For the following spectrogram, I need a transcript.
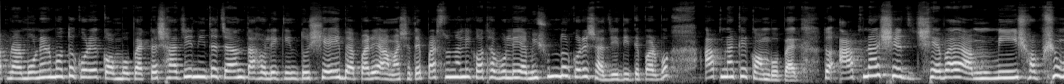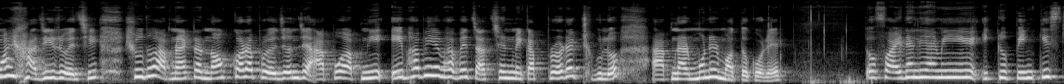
আপনার মনের মতো করে কম্বো প্যাকটা সাজিয়ে নিতে চান, তাহলে কিন্তু সেই ব্যাপারে আমার সাথে পার্সোনালি কথা বলেই আমি সুন্দর করে সাজিয়ে দিতে পারব আপনাকে কম্বো প্যাক। তো আপনার সে, সেবায় আমি সবসময় হাজির রয়েছি। শুধু আপনার একটা নক করা প্রয়োজন যে, আপু, আপনি এভাবে এভাবে চাচ্ছেন মেকআপ প্রোডাক্টগুলো আপনার মনের মতো করে। তো ফাইনালি আমি একটু পিঙ্কিস্ট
